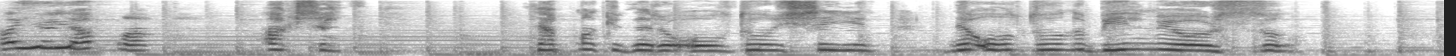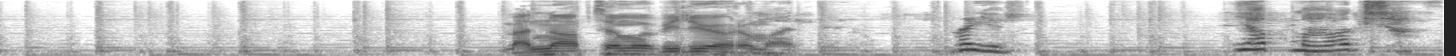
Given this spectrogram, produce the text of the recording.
Hayır yapma. Akşat. Yapmak üzere olduğun şeyin ne olduğunu bilmiyorsun. Ben ne yaptığımı biliyorum anne. Hayır. Yapma Akşat.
